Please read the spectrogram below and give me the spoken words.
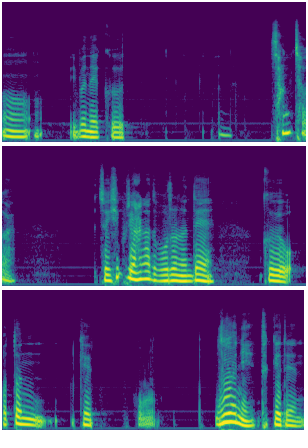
어, 이번에 그 상처가 저 히브리 하나도 모르는데 그 어떤 이렇게 그 우연히 듣게 된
